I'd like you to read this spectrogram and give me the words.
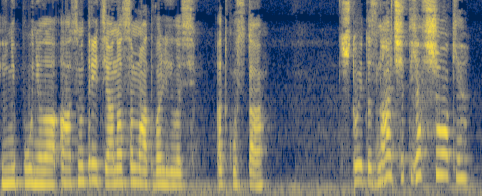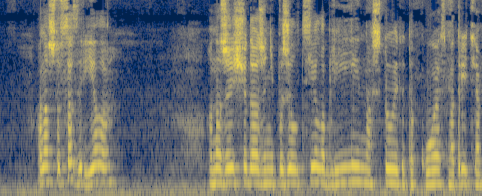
и не поняла. А, смотрите, она сама отвалилась от куста. Что это значит? Я в шоке. Она что, созрела? Она же еще даже не пожелтела. Блин, а что это такое? Смотрите.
